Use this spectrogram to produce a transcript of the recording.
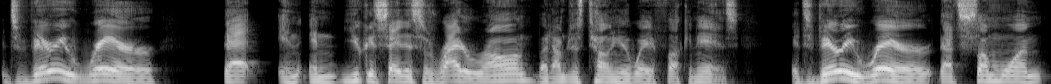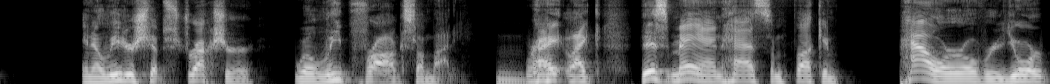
it's very rare that and and you could say this is right or wrong, but I'm just telling you the way it fucking is. It's very rare that someone in a leadership structure will leapfrog somebody, Mm. right? Like this man has some fucking power over your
